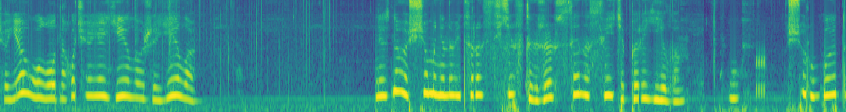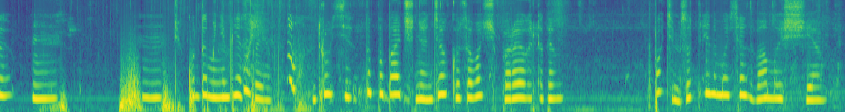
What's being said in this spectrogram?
що я голодна, хоча я їла вже їла. Не знаю, що мені навіть зараз їсти, вже все на світі переїла. Що робити? Куди мені бігти? Друзі, побачення, дякую за ваші перегляди. Потім зустрінемося з вами ще.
